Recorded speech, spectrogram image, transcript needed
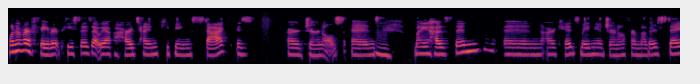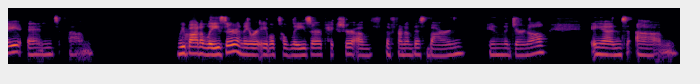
One of our favorite pieces that we have a hard time keeping stock is our journals. And mm. my husband and our kids made me a journal for Mother's Day, and um, we bought a laser, and they were able to laser a picture of the front of this barn in the journal. And um,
